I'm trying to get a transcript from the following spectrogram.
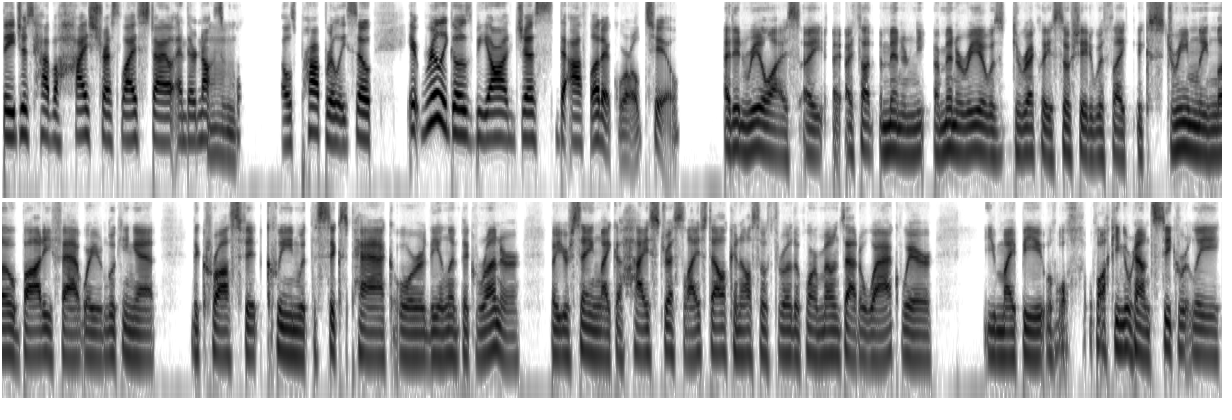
they just have a high stress lifestyle and they're not mm. supporting themselves properly so it really goes beyond just the athletic world too I didn't realize. I I thought amenorrhea was directly associated with like extremely low body fat, where you're looking at the CrossFit queen with the six pack or the Olympic runner, but you're saying like a high stress lifestyle can also throw the hormones out of whack where you might be walking around secretly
